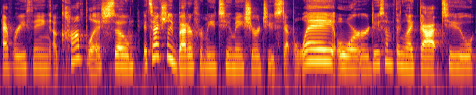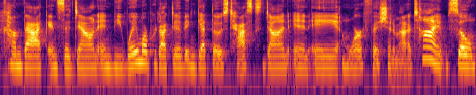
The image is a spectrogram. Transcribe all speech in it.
everything accomplished. So it's actually better for me to make sure to step away or do something like that to come back and sit down and be way more productive and get those tasks done in a more efficient amount of time. So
